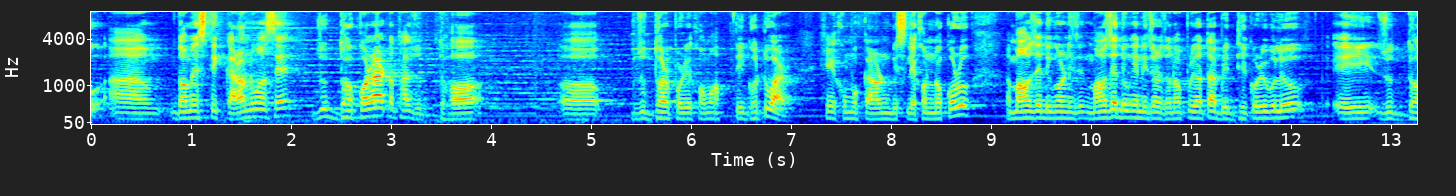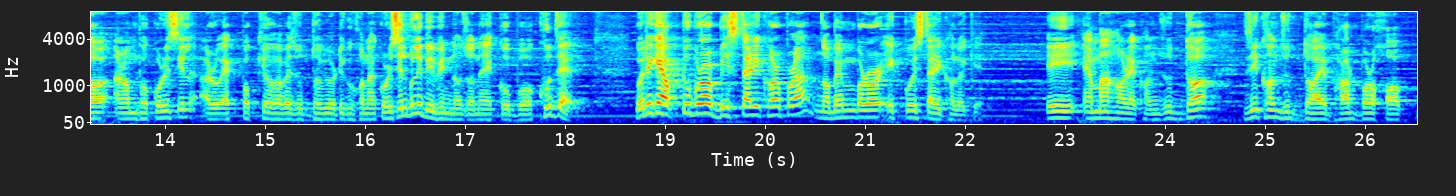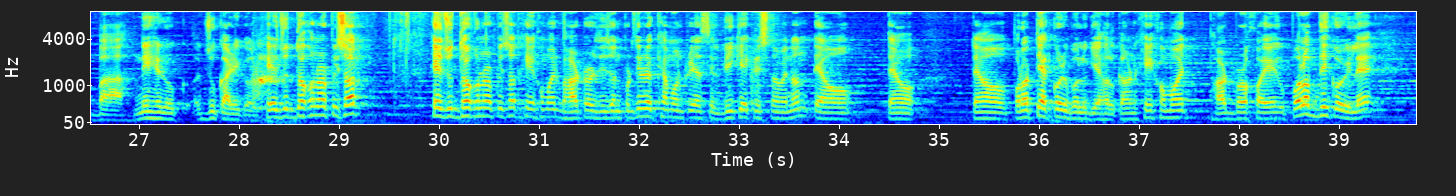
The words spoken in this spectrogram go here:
ডমেষ্টিক কাৰণো আছে। যুদ্ধ কৰাৰ তথা যুদ্ধ যুদ্ধৰ পৰিসমাপ্তি ঘটোৱাৰ সেইসমূহ কাৰণ বিশ্লেষণ নকৰোঁ। মাও জেডুঙৰ নিজ মাও জেডুঙে নিজৰ জনপ্ৰিয়তা বৃদ্ধি কৰিবলৈও এই যুদ্ধ আৰম্ভ কৰিছিল আৰু একপক্ষীয়ভাৱে যুদ্ধবিৰতি ঘোষণা কৰিছিল বুলি বিভিন্নজনে ক'ব খোজে। গতিকে অক্টোবৰৰ বিছ তাৰিখৰ পৰা নৱেম্বৰৰ একৈছ তাৰিখলৈকে এই এমাহৰ এখন যুদ্ধ যিখন যুদ্ধই ভাৰতবৰ্ষক বা নেহেৰুক জোকাৰি গ'ল। সেই যুদ্ধখনৰ পিছত সেই যুদ্ধখনৰ পিছত সেই সময়ত ভাৰতৰ যিজন প্ৰতিৰক্ষা মন্ত্ৰী আছিল ভি কে কৃষ্ণমেনন তেওঁ তেওঁ তেওঁ পদত্যাগ কৰিবলগীয়া হ'ল কাৰণ সেই সময়ত ভাৰতবৰ্ষই উপলব্ধি কৰিলে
